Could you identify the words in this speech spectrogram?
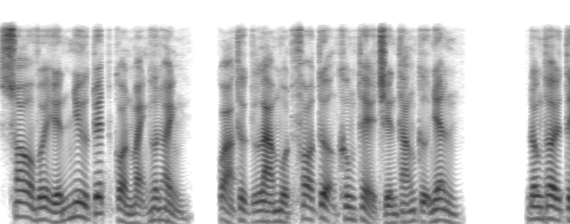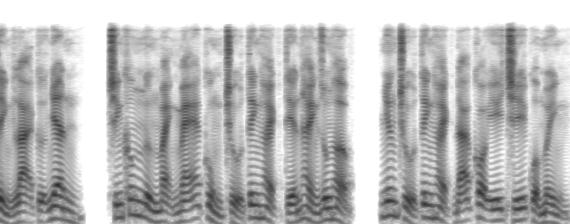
so với Yến Như Tuyết còn mạnh hơn hành, quả thực là một pho tượng không thể chiến thắng cự nhân. Đồng thời tỉnh lại cự nhân, chính không ngừng mạnh mẽ cùng chủ tinh hạch tiến hành dung hợp, nhưng chủ tinh hạch đã có ý chí của mình,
